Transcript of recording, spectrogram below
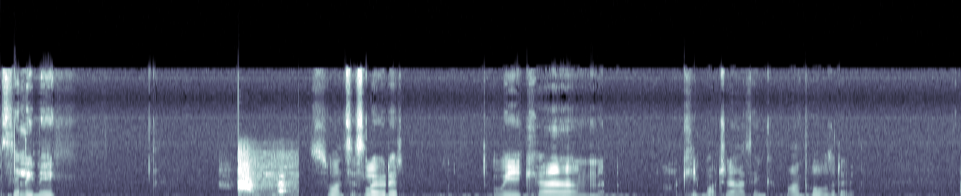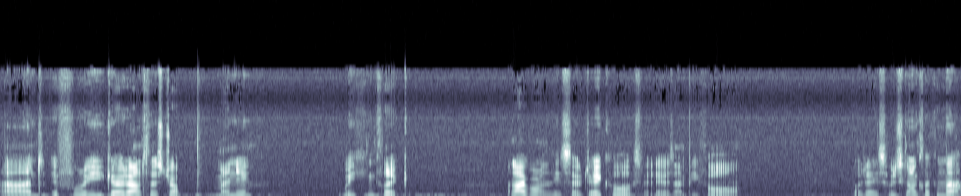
Silly me. So once it's loaded, we can keep watching it, I think, I'm pausing it. And if we go down to this drop menu, we can click on either one of these, so JCorks, videos, MP4, or J. So we're just going to click on that.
